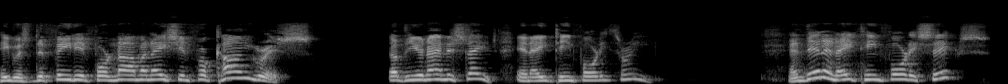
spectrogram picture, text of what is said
he was defeated for nomination for Congress of the United States in 1843. And then in 1846,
